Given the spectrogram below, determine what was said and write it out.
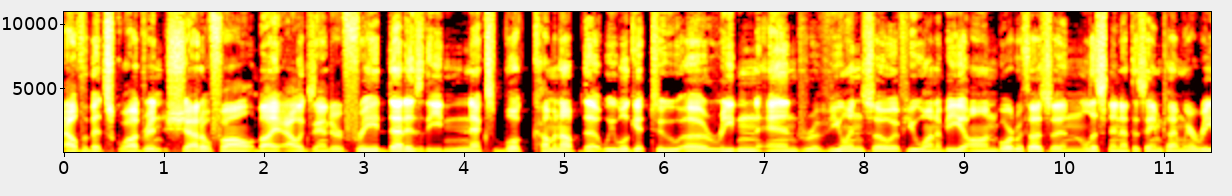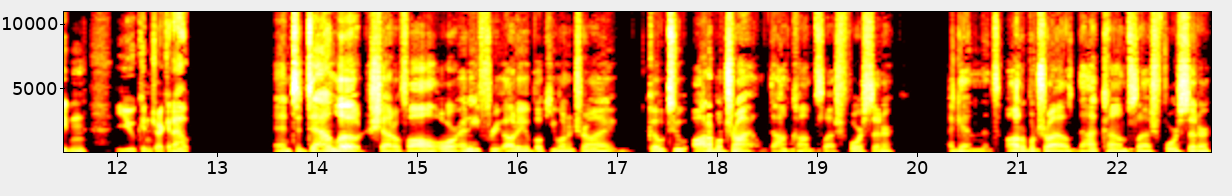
Alphabet Squadron Shadowfall by Alexander Freed. That is the next book coming up that we will get to uh, reading and reviewing. So if you want to be on board with us and listening at the same time we're reading, you can check it out. And to download Shadowfall or any free audiobook you want to try, go to audibletrial.com slash center. Again, that's audibletrial.com slash center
